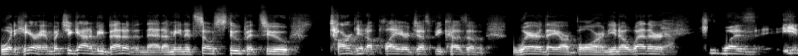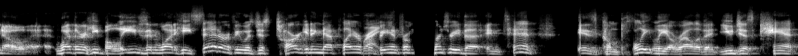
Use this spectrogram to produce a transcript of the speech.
would hear him. But you got to be better than that. I mean, it's so stupid to target a player just because of where they are born. You know, whether yeah. he was, you know, whether he believes in what he said or if he was just targeting that player right. for being from country, the intent is completely irrelevant. You just can't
